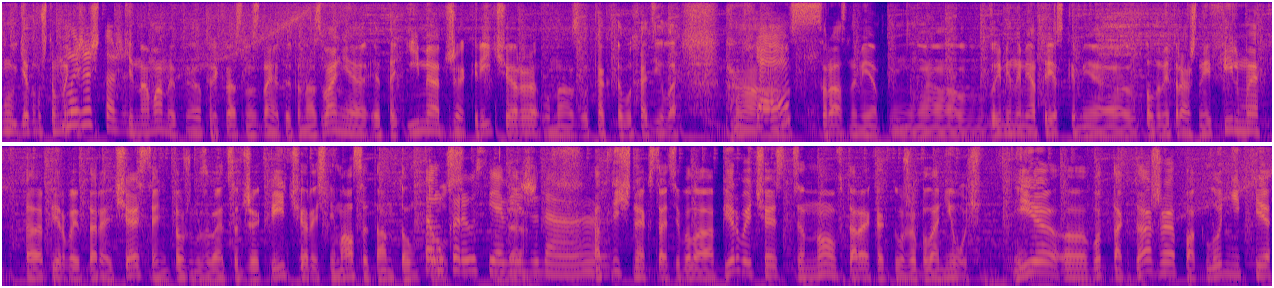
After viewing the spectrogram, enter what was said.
ну, я думаю, что многие Мы же что же? киноманы э, прекрасно знают это название, это имя Джек Ричер у нас как-то выходило э, с разными э, временными отрезками э, полнометражные фильмы. Э, первая и вторая часть, они тоже называются Джек Ричер, и снимался там Том Том Круз. Круз, я Да. вижу, да. Отличная, кстати, была первая часть, но вторая как-то уже была не очень. И э, вот тогда же поклонники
